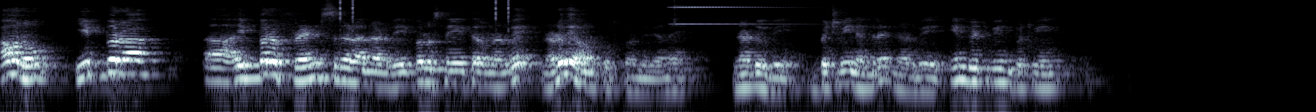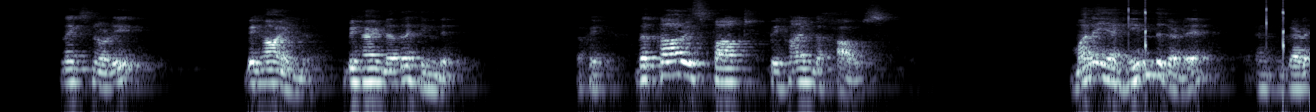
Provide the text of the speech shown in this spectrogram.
ಅವನು ಇಬ್ಬರ ಇಬ್ಬರು ಫ್ರೆಂಡ್ಸ್ಗಳ ನಡುವೆ, ಇಬ್ಬರು ಸ್ನೇಹಿತರ ನಡುವೆ ನಡುವೆ ಅವನು ಕೂತ್ಕೊಂಡಿದ್ದಾನೆ. ನಡುವೆ. ಬಿಟ್ವೀನ್ ಅಂದ್ರೆ ನಡುವೆ. ಇನ್ ಬಿಟ್ವೀನ್ ಬಿಟ್ವೀನ್ ನೆಕ್ಸ್ಟ್ ನೋಡಿ. ಬಿಹೈಂಡ್ ಬಿಹೈಂಡ್ ಅಂದ್ರೆ ಹಿಂದೆ. Okay the car is parked behind the house ಮನೆಯ ಹಿಂದ್ಗಡೆ ಗಡೆ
